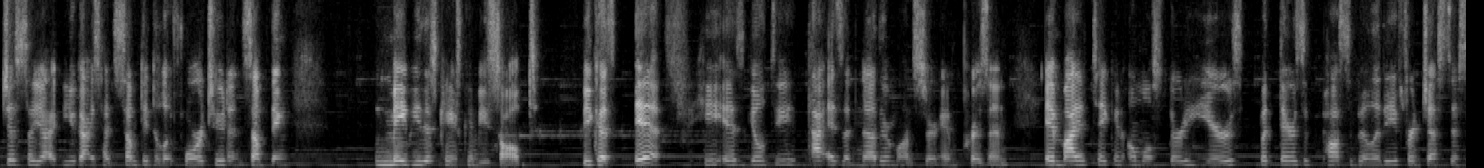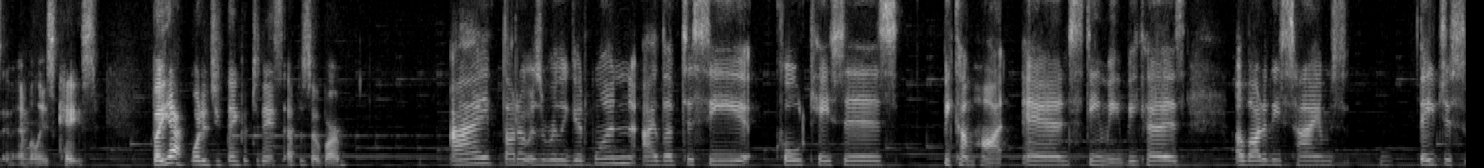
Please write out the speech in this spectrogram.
just so you guys had something to look forward to and something maybe this case can be solved. Because if he is guilty, that is another monster in prison. It might have taken almost 30 years, but there's a possibility for justice in Emily's case. But yeah, what did you think of today's episode, Barb? I thought it was a really good one. I love to see cold cases become hot and steamy because a lot of these times they just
